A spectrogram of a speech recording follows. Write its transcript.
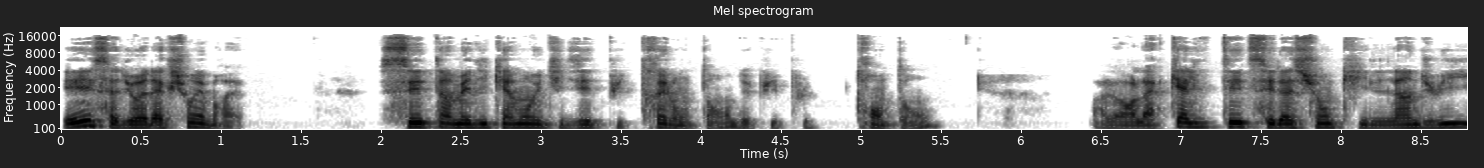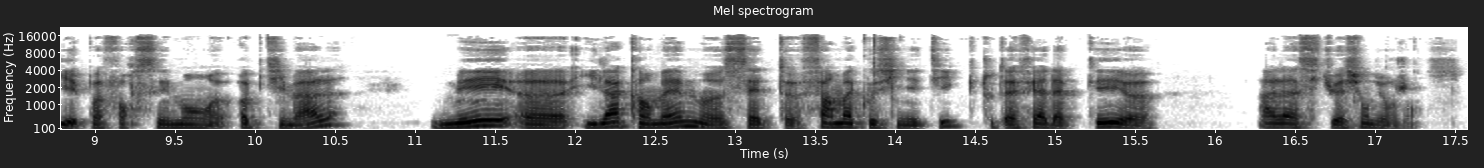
et sa durée d'action est brève. C'est un médicament utilisé depuis très longtemps, depuis plus de 30 ans, alors la qualité de sédation qu'il induit est pas forcément euh, optimale, mais euh, il a quand même cette pharmacocinétique tout à fait adaptée euh, à la situation d'urgence.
